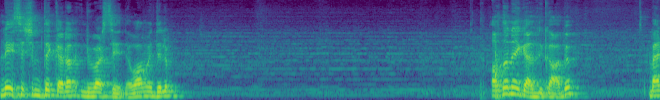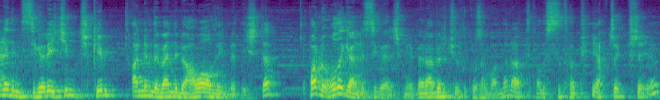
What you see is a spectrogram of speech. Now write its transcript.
Neyse şimdi tekrardan üniversiteye devam edelim. Adana'ya geldik abi. Ben dedim sigara içeyim çıkayım. Annem de ben de bir hava alayım dedi işte. Pardon o da geldi sigara içmeye. Beraber içiyorduk o zamanlar. Artık alıştı tabii. Yapacak bir şey yok.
